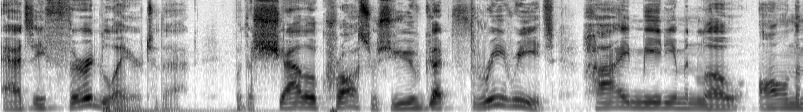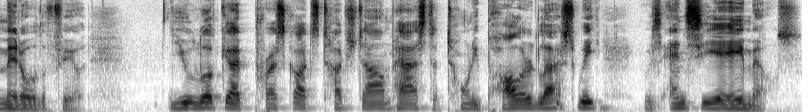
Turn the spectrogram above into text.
adds a third layer to that with a shallow crosser. So you've got three reads, high, medium, and low, all in the middle of the field. You look at Prescott's touchdown pass to Tony Pollard last week, it was NCAA Mills.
